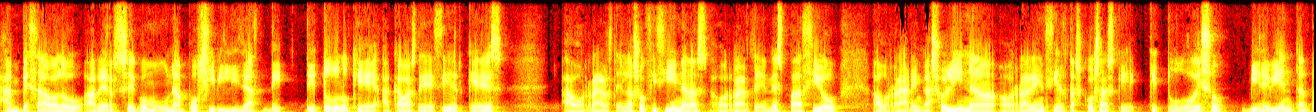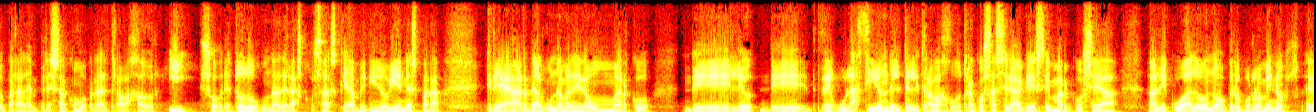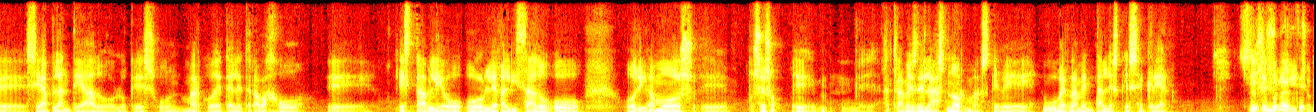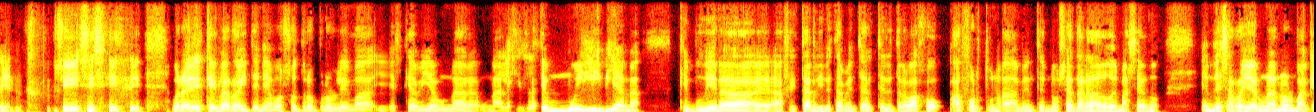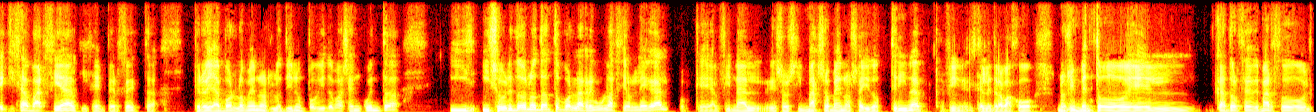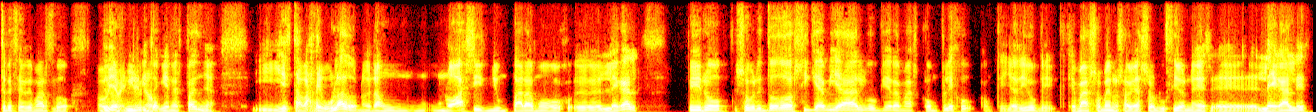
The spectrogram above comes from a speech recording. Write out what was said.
empezado a verse como una posibilidad de todo lo que acabas de decir, que es ahorrarte en las oficinas, ahorrarte en espacio, ahorrar en gasolina, ahorrar en ciertas cosas que, que, todo eso viene bien tanto para la empresa como para el trabajador. Y sobre todo, una de las cosas que han venido bien es para crear de alguna manera un marco de, de regulación del teletrabajo. Otra cosa será que ese marco sea adecuado o no, pero por lo menos eh, se ha planteado lo que es un marco de teletrabajo eh, estable o, o legalizado o, o digamos, eh, pues eso, eh, a través de las normas que gubernamentales que se crean. Sí, No sé si bueno, es que- bien. sí, sí. Bueno, es que claro, ahí teníamos otro problema y es que había una, una legislación muy liviana que pudiera eh, afectar directamente al teletrabajo. Afortunadamente no se ha tardado demasiado en desarrollar una norma que quizá parcial, quizá imperfecta, pero ya por lo menos lo tiene un poquito más en cuenta. Y, y sobre todo no tanto por la regulación legal, porque al final eso sí más o menos hay doctrina. En fin, el teletrabajo no se inventó el 14 de marzo o el 13 de marzo de Obviamente 2020 no. aquí en España y estaba regulado, no era un, un oasis ni un páramo eh, legal. Pero sobre todo sí que había algo que era más complejo, aunque ya digo que, que más o menos había soluciones eh, legales,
